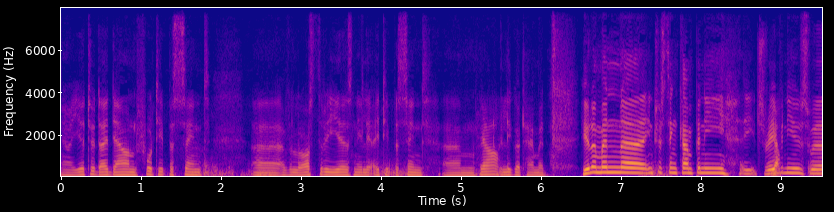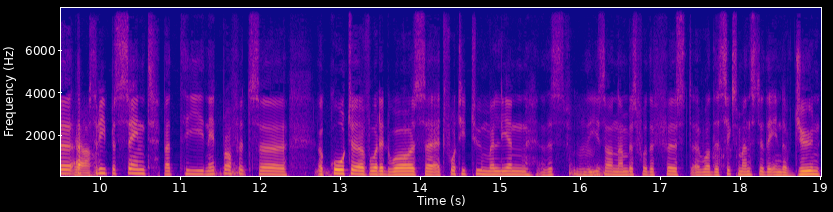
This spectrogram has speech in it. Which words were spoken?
Yeah, year to date down 40%. Uh, over the last three years, nearly 80%. Um, yeah. Really got hammered. Hulamin, uh, interesting company. Its revenues yeah. were yeah. up 3%, but the net profits uh, a quarter of what it was uh, at 42 million. This mm. These are numbers for the first, uh, well, the six months to the end of June.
